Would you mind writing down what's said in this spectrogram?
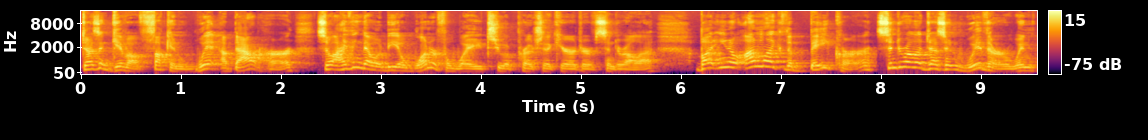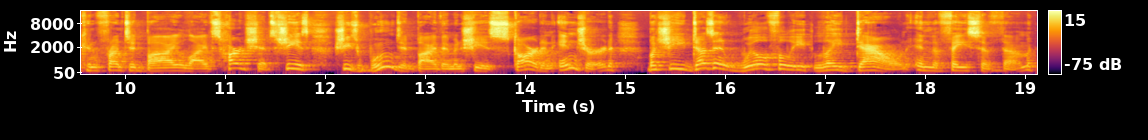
doesn't give a fucking whit about her. So I think that would be a wonderful way to approach the character of Cinderella. But, you know, unlike the baker, Cinderella doesn't wither when confronted by life's hardships. She is she's wounded by them and she is scarred and injured, but she doesn't willfully lay down in the face of them.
